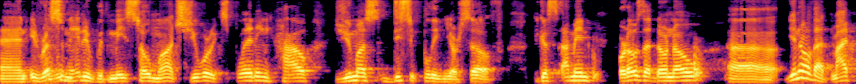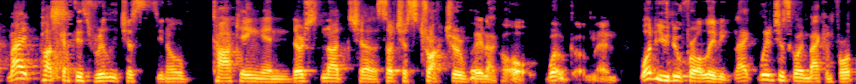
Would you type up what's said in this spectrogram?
and it resonated with me so much. You were explaining how you must discipline yourself because I mean, for those that don't know, uh, you know that my my podcast is really just you know talking, and there's not uh, such a structure where like, oh, welcome, and what do you do for a living? Like we're just going back and forth,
